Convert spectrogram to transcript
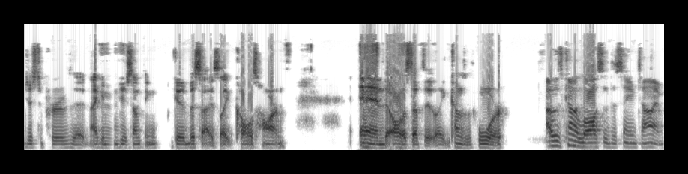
just to prove that I can do something good besides like cause harm and all the stuff that like comes with war. I was kind of lost at the same time,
